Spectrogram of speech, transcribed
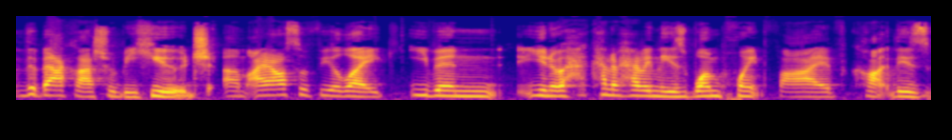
the backlash would be huge. Um, I also feel like even, you know, kind of having these 1.5, con- these,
